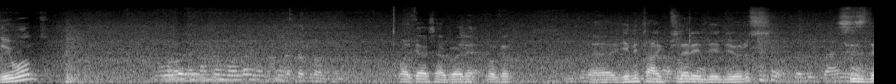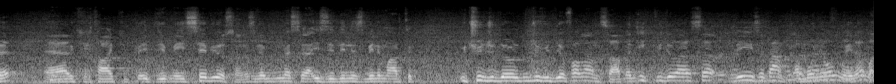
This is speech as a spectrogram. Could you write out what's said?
Do you want? Arkadaşlar böyle bakın e, yeni takipçiler elde ediyoruz. Siz de eğer ki takip etmeyi seviyorsanız ve bu mesela izlediğiniz benim artık üçüncü, dördüncü video falansa, hani ilk videolarsa değilse tamam abone olmayın ama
